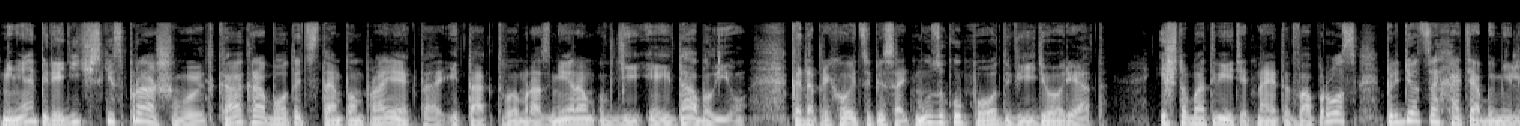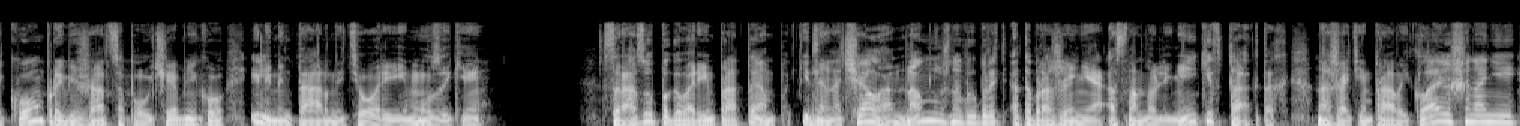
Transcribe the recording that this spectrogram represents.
Меня периодически спрашивают, как работать с темпом проекта и тактовым размером в DAW, когда приходится писать музыку под видеоряд. И чтобы ответить на этот вопрос, придется хотя бы мельком пробежаться по учебнику элементарной теории музыки. Сразу поговорим про темп, и для начала нам нужно выбрать отображение основной линейки в тактах, нажатием правой клавиши на ней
